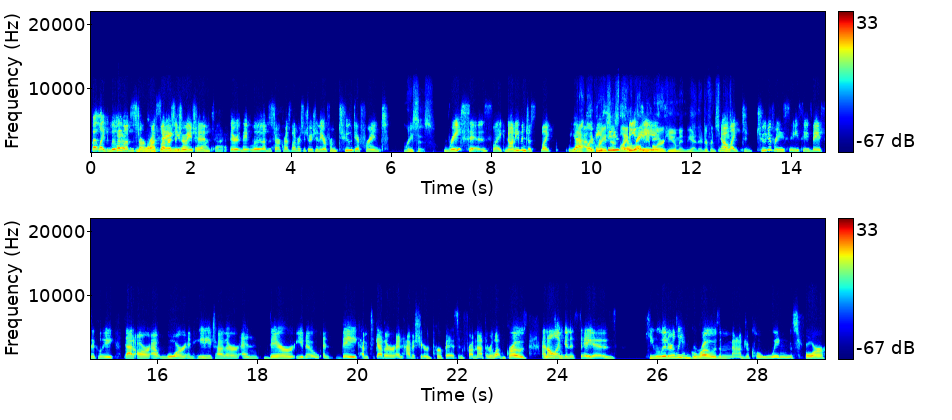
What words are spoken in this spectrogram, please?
but like lily loves a star-crossed one's lover saying you have to situation they're they Lily loves a star-crossed lover situation. They are from two different Races. races, like not even just like yeah, Not like they're from races like or all people are human. Yeah, they're different species. No, like t- two different Species. species. basically that are at war and hate each other, and they're you know, and they come together and have a shared purpose, and from that their love grows. And all I'm gonna say is, he literally grows magical wings for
